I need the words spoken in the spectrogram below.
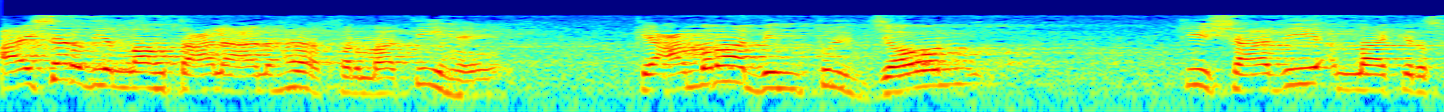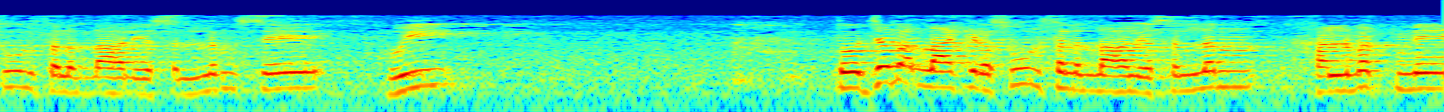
عائشہ رضی اللہ تعالی عنہ فرماتی ہیں کہ عمرہ بنت الجون کی شادی اللہ کے رسول صلی اللہ علیہ وسلم سے ہوئی۔ تو جب اللہ کے رسول صلی اللہ علیہ وسلم خلوت میں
